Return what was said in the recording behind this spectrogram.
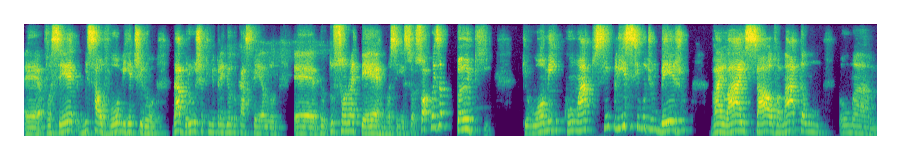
é, você me salvou, me retirou da bruxa que me prendeu do castelo, é, do, do, sono eterno, assim, só, só coisa punk, que o homem, com um ato simplíssimo de um beijo, vai lá e salva, mata um, uma,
